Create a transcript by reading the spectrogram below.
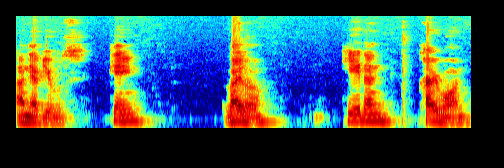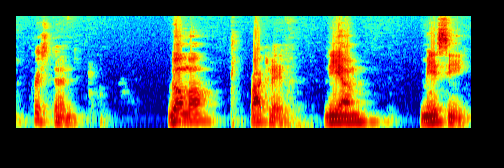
and nephews, King, Lila, Hayden, Kyron, Kristen, Wilma, Radcliffe, Liam, Macy,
